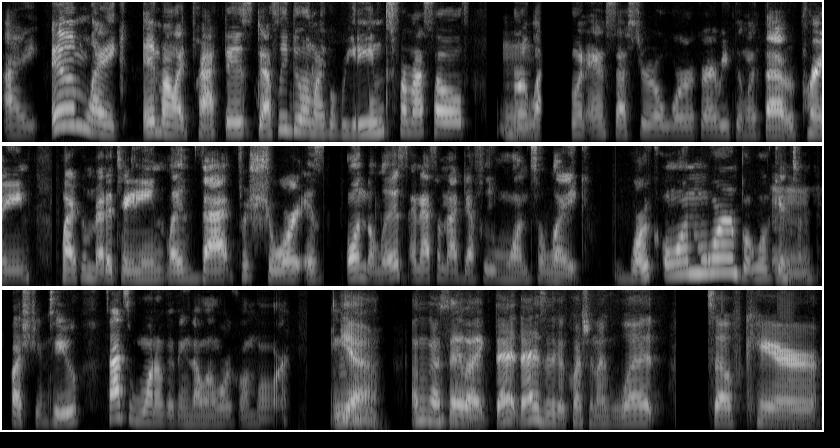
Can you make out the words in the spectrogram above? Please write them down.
I am like in my like practice, definitely doing like readings for myself mm. or like doing ancestral work or everything like that, or praying, like or meditating, like that for sure is on the list, and that's something I definitely want to like work on more. But we'll get mm-hmm. to the question too. So that's one of the things I want to work on more. Yeah, mm-hmm. I was gonna say like that. That is a good question. Like, what self care?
